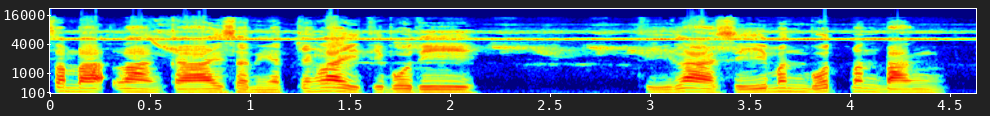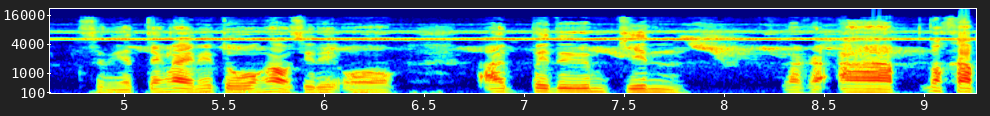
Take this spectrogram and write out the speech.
สำระร่างกายเสนียดจังไรที่บดีที่าศีมันบดมันบังเสนียดจังไรในตัวของเฮาสิได้ออกเอาไปดื่มกิน แล้วก็อาบเนาะครับ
